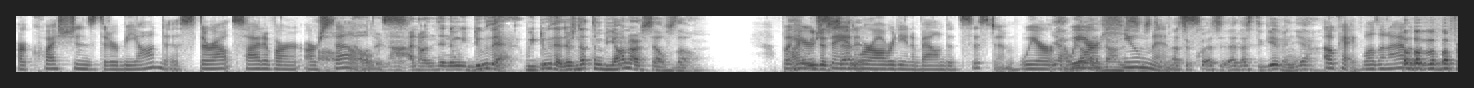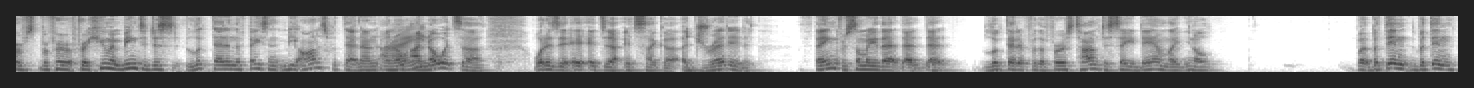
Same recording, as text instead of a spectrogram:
are questions that are beyond us. They're outside of our ourselves. Oh, no, they're not. I know, and then we do that. We do that. There's nothing beyond ourselves, though. But Right, you're saying we're already in a bounded system. We are Yeah, we, are, in a bounded humans. That's a que- that's the given. Yeah. okay, well then I have But, but, but, but for, for- for, a human being to just look that in the face and be honest with that, and I, I know I know it's a, what is it? it it's a it's like a, a dreaded thing for somebody that that that looked at it for the first time to say, damn, like you know. But but then but then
